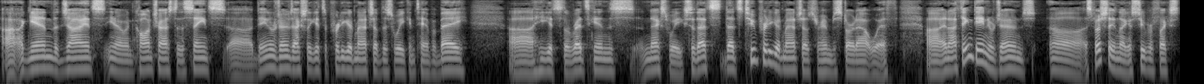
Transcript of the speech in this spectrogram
Uh, again, the Giants, you know, in contrast to the Saints, uh, Daniel Jones actually gets a pretty good matchup this week in Tampa Bay. Uh, he gets the Redskins next week, so that's that's two pretty good matchups for him to start out with. Uh, and I think Daniel Jones, uh, especially in like a super flex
